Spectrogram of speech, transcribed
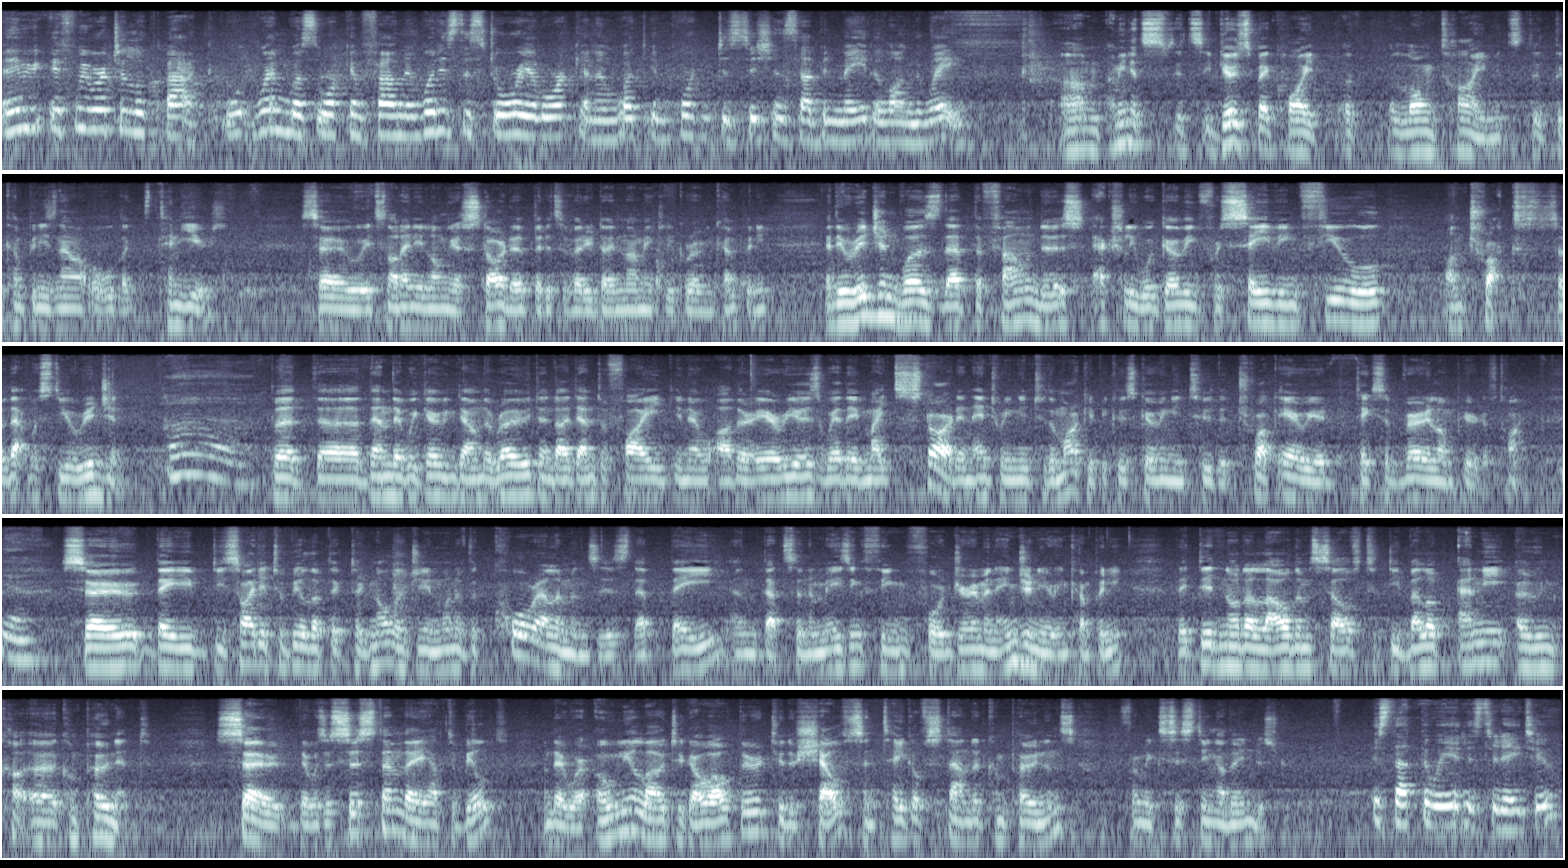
And if- we were to look back, when was Orcan founded? What is the story of Orcan, and what important decisions have been made along the way? Um, I mean, it's, it's it goes back quite a, a long time. It's the, the company is now old, like ten years, so it's not any longer a startup, but it's a very dynamically growing company. And the origin was that the founders actually were going for saving fuel on trucks, so that was the origin. Ah, But uh, then they were going down the road and identified, you know, other areas where they might start and entering into the market because going into the truck area takes a very long period of time. yeah. So they decided to build up the technology, and one of the core elements is that they, and that's an amazing thing for German engineering company, they did not allow themselves to develop any own co- uh, component. So there was a system they had to build, and they were only allowed to go out there to the shelves and take off standard components from existing other industry. Is that the way it is today too?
